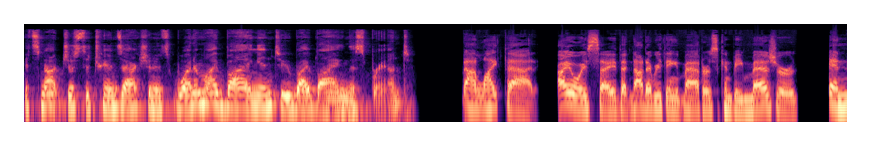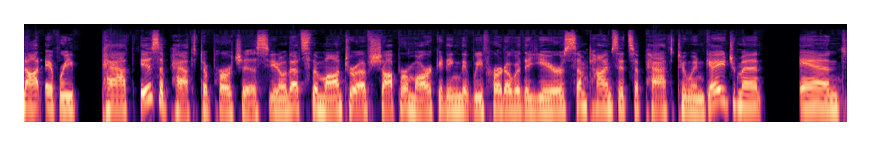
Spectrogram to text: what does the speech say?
It's not just a transaction, it's what am I buying into by buying this brand? I like that. I always say that not everything that matters can be measured, and not every path is a path to purchase. You know, that's the mantra of shopper marketing that we've heard over the years. Sometimes it's a path to engagement. And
